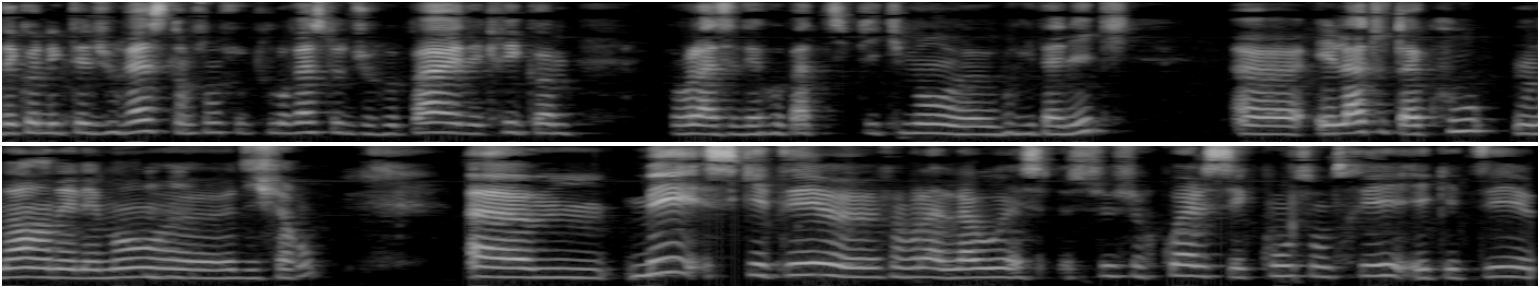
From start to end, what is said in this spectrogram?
déconnectée du reste dans le sens où tout le reste du repas est décrit comme voilà c'est des repas typiquement euh, britanniques euh, et là tout à coup on a un élément mm -hmm. différent euh, mais ce qui était euh, enfin voilà là où elle, ce sur quoi elle s'est concentrée et qui était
